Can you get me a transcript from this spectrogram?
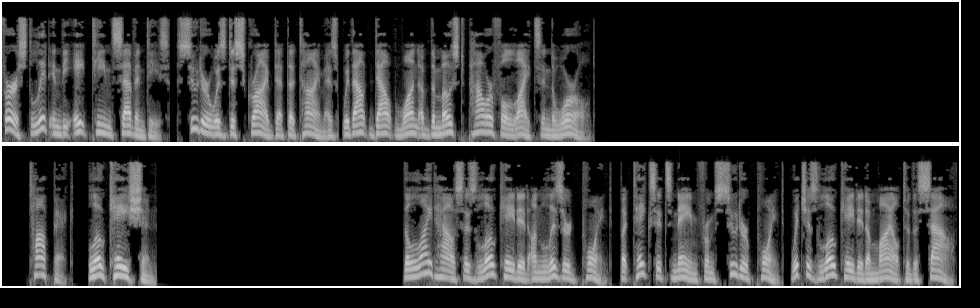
First lit in the 1870s, Souter was described at the time as without doubt one of the most powerful lights in the world. Topic: Location The lighthouse is located on Lizard Point, but takes its name from Souter Point, which is located a mile to the south.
